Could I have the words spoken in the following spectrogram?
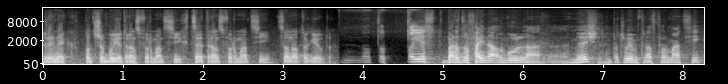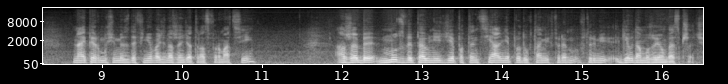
Rynek potrzebuje transformacji, chce transformacji. Co na to giełda? No to, to jest bardzo fajna ogólna e, myśl. Potrzebujemy transformacji. Najpierw musimy zdefiniować narzędzia transformacji, a żeby móc wypełnić je potencjalnie produktami, które, którymi giełda może ją wesprzeć.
